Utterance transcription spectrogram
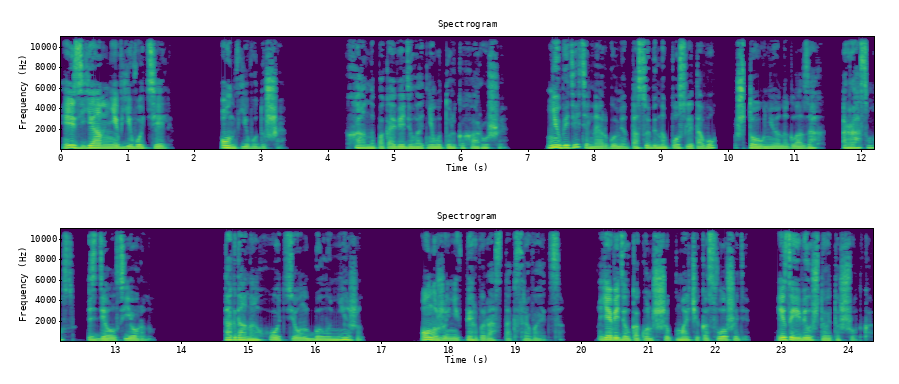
Изъян не в его теле, он в его душе. Ханна пока видела от него только хорошее. Неубедительный аргумент, особенно после того, что у нее на глазах Расмус сделал с Йораном. Тогда на охоте он был унижен. Он уже не в первый раз так срывается. Я видел, как он сшиб мальчика с лошади и заявил, что это шутка.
